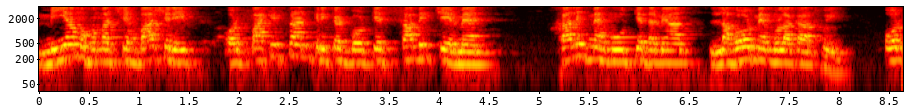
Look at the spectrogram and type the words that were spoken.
मियाँ मोहम्मद शहबाज शरीफ और पाकिस्तान क्रिकेट बोर्ड के सबक चेयरमैन खालिद महमूद के दरमियान लाहौर में मुलाकात हुई और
